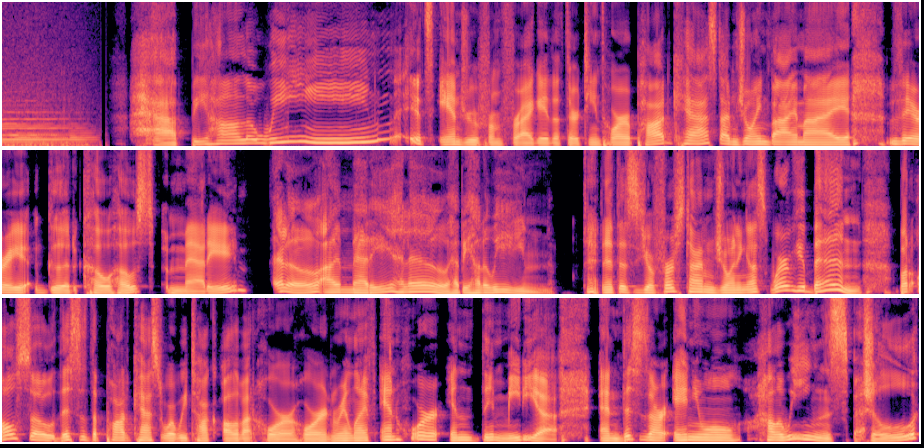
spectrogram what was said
Happy Halloween! It's Andrew from Frigay the 13th Horror Podcast. I'm joined by my very good co host, Matty. Hello, I'm Matty. Hello, happy Halloween. And if this is your first time joining us, where have you been? But also, this is the podcast where we talk all about horror, horror in real life, and horror in the media. And this is our annual Halloween special.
